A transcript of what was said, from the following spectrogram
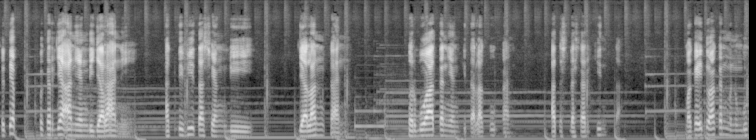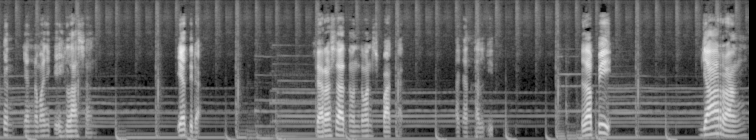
Setiap pekerjaan yang dijalani, aktivitas yang dijalankan, perbuatan yang kita lakukan atas dasar cinta, maka itu akan menumbuhkan yang namanya keikhlasan. Ya tidak? Saya rasa teman-teman sepakat akan hal itu. Tetapi jarang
